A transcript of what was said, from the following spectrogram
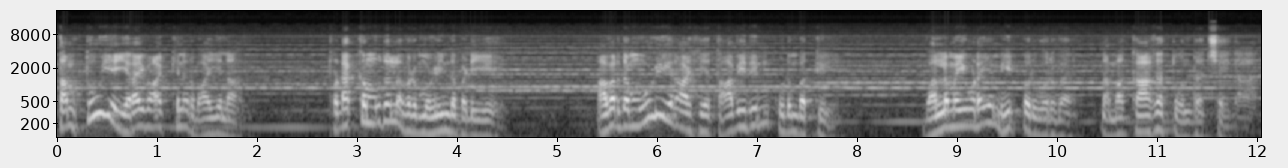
தம் தூய இறைவாக்கினர் வாயினால் தொடக்கம் முதல் அவர் மொழிந்தபடியே அவரது ஊழியராகிய தாவிதின் குடும்பத்தில் வல்லமையுடைய மீட்பர் ஒருவர் நமக்காக தோன்றச் செய்தார்.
